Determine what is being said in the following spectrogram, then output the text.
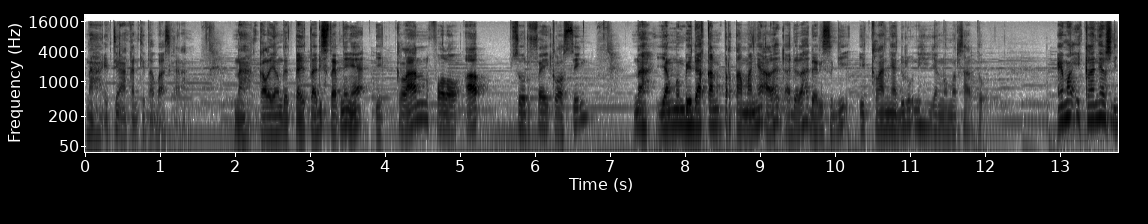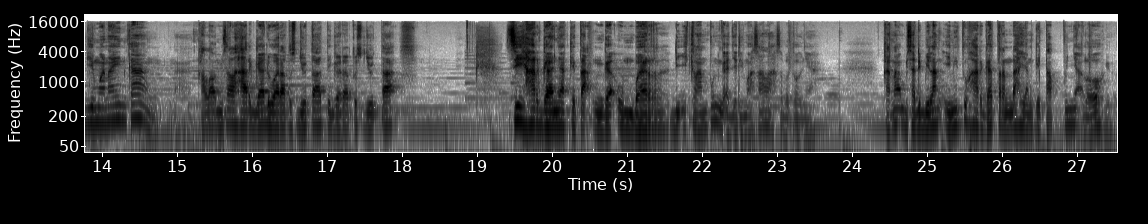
Nah itu yang akan kita bahas sekarang nah kalau yang dari tadi stepnya ya iklan follow up survei closing Nah, yang membedakan pertamanya adalah dari segi iklannya dulu nih yang nomor satu. Emang iklannya harus digimanain, Kang? Nah, kalau misal harga 200 juta, 300 juta, si harganya kita nggak umbar di iklan pun nggak jadi masalah sebetulnya. Karena bisa dibilang ini tuh harga terendah yang kita punya loh. Gitu.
